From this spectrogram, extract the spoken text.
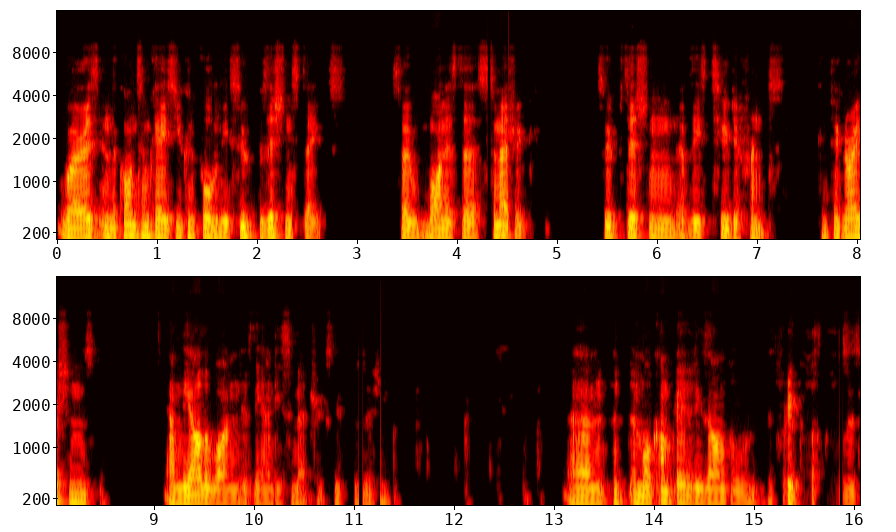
Whereas in the quantum case, you can form these superposition states. So one is the symmetric superposition of these two different configurations, and the other one is the anti-symmetric superposition. Um, a, more complicated example, the three particles is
